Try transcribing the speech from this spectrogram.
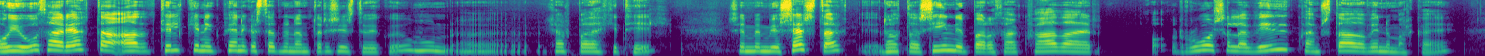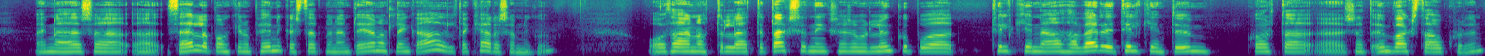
Og jú, það er rétt að tilkynning peningastefnunemndar í síðustu viku, hún uh, hjálpaði ekki til, sem er mjög sérstakt, náttúrulega sínir bara það hvaða er rosalega viðkvæm stað á vinnumarkaði vegna þess að Þælabankin og peningastefnu nefndi er náttúrulega enga aðild að kjæra samningu og það er náttúrulega þetta dagsetning sem er lungu búið að tilkynna að það verði tilkynnt um að eh, um vaksta ákvörðun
